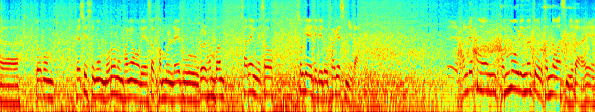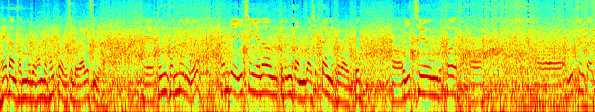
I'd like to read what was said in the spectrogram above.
어, 조금 될 수 있으면 모르는 방향으로 해서 건물 내부를 한번 촬영해서 소개해 드리도록 하겠습니다. 네, 반대편 건물 있는 쪽으로 건너왔습니다. 예, 해당 건물을 한번 살펴보시도록 하겠습니다. 예, 본 건물이고요. 현재 1층에는 부동산과 식당이 들어와 있고, 어, 2층부터 어, 6층까지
